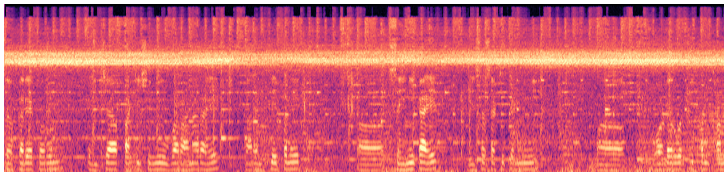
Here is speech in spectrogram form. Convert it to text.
सहकार्य करून त्यांच्या पाठीशी मी उभा राहणार आहे. कारण ते पण एक सैनिक आहेत. देशासाठी त्यांनी बॉर्डरवरती पण काम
